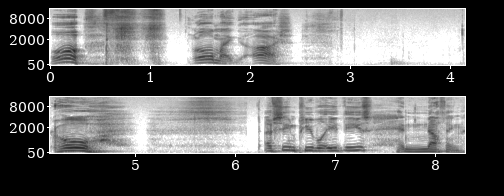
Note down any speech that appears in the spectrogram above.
oh, oh my gosh. Oh, I've seen people eat these and nothing.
